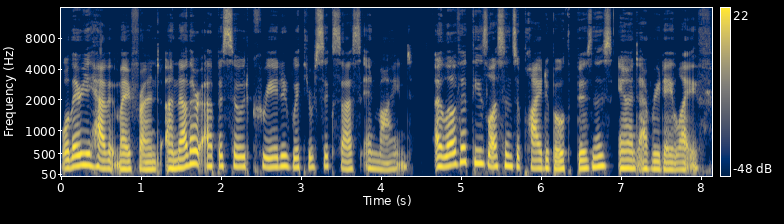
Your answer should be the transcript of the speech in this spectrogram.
Well, there you have it, my friend. Another episode created with your success in mind. I love that these lessons apply to both business and everyday life.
